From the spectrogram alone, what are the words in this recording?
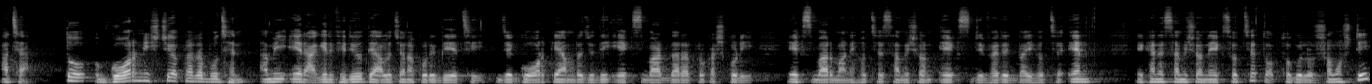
আচ্ছা তো গড় নিশ্চয়ই আপনারা বোঝেন। আমি এর আগের ভিডিওতে আলোচনা করে দিয়েছি যে গড়কে আমরা যদি এক্স বার দ্বারা প্রকাশ করি এক্স বার মানে হচ্ছে সামিশন এক্স ডিভাইডেড বাই হচ্ছে এন এখানে সামিশন এক্স হচ্ছে তথ্যগুলোর সমষ্টি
